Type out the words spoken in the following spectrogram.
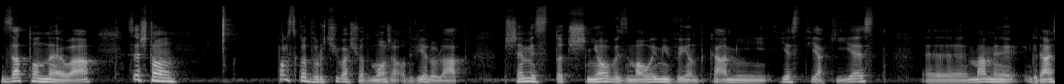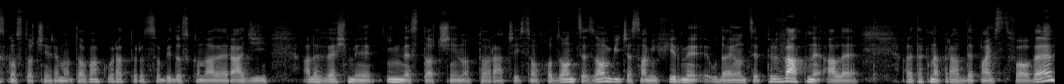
zatonęła. Zresztą Polska odwróciła się od morza od wielu lat. Przemysł stoczniowy z małymi wyjątkami jest jaki jest. E, mamy Gdańską Stocznię Remontową akurat, która sobie doskonale radzi, ale weźmy inne stocznie, no to raczej są chodzące zombie, czasami firmy udające prywatne, ale, ale tak naprawdę państwowe,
